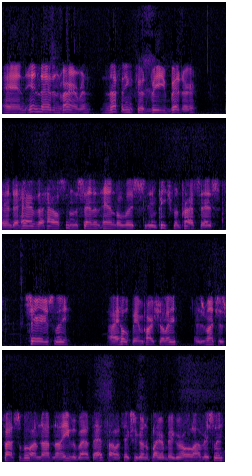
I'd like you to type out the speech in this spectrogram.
And in that environment, nothing could be better than to have the House and the Senate handle this impeachment process seriously, I hope impartially, as much as possible. I'm not naive about that. Politics are going to play a big role, obviously.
